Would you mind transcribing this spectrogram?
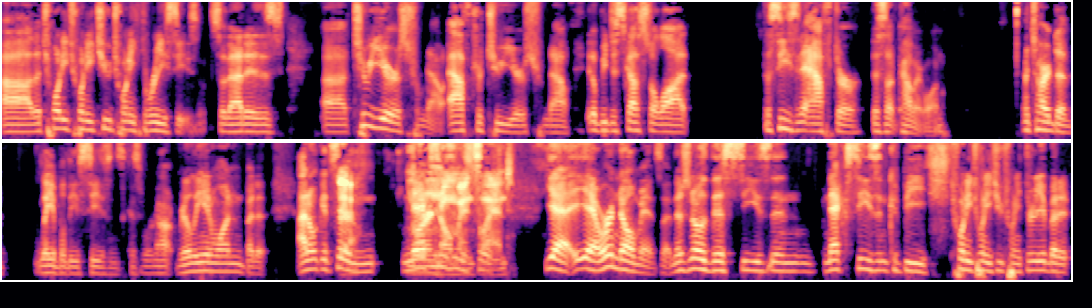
uh, the 2022-23 season. So that is uh, two years from now. After two years from now, it'll be discussed a lot. The season after this upcoming one. It's hard to label these seasons because we're not really in one, but it, I don't consider yeah. we're in no man's land. Yeah, yeah, we're in no man's land. There's no this season. Next season could be 2022, 23, but it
